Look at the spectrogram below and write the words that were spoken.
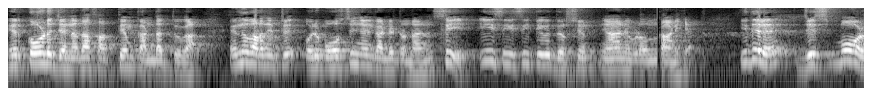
നിർക്കോട് ജനത സത്യം കണ്ടെത്തുക എന്ന് പറഞ്ഞിട്ട് ഒരു പോസ്റ്റ് ഞാൻ കണ്ടിട്ടുണ്ടായിരുന്നു. സി ഈ സി സി ടി വി ദൃശ്യം ഞാൻ ഇവിടെ ഒന്ന് കാണിക്കാം. ഇതിൽ ജിസ്മോൾ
